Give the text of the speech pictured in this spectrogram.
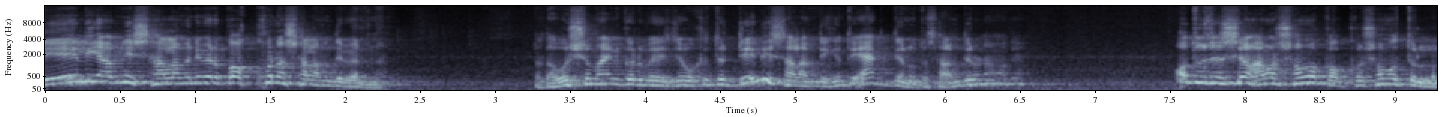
ডেলি আপনি সালাম নেবেন, কখনো সালাম দেবেন না। অবশ্যই মাইন্ড করবে যে, ওকে তো ডেলি সালাম দিই, কিন্তু একদিনও তো সালাম দিল না আমাকে। অথচ সে আমার সমকক্ষ, সমতুল্য।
